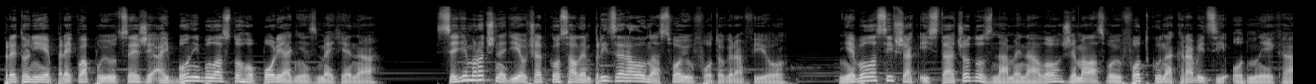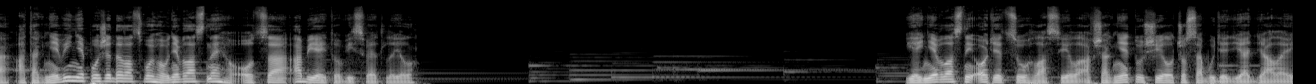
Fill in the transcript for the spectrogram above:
Preto nie je prekvapujúce, že aj Bonnie bola z toho poriadne zmetená. Sedemročné dievčatko sa len prizeralo na svoju fotografiu. Nebola si však istá, čo to znamenalo, že mala svoju fotku na krabici od mlieka a tak nevinne požiadala svojho nevlastného otca, aby jej to vysvetlil. Jej nevlastný otec súhlasil, avšak netušil, čo sa bude diať ďalej.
